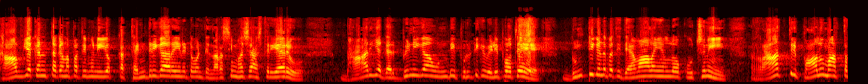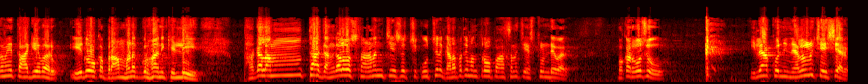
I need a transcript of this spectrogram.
కావ్యకంఠ గణపతి ముని యొక్క తండ్రి గారైనటువంటి నరసింహశాస్త్రి గారు భార్య గర్భిణిగా ఉండి పురిటికి వెళ్ళిపోతే డుంటి గణపతి దేవాలయంలో కూర్చుని రాత్రి పాలు మాత్రమే తాగేవారు. ఏదో ఒక బ్రాహ్మణ గృహానికి వెళ్ళి పగలంతా గంగలో స్నానం చేసి వచ్చి కూర్చుని గణపతి మంత్రోపాసన చేస్తుండేవారు. ఒకరోజు ఇలా కొన్ని నెలలు చేశారు.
